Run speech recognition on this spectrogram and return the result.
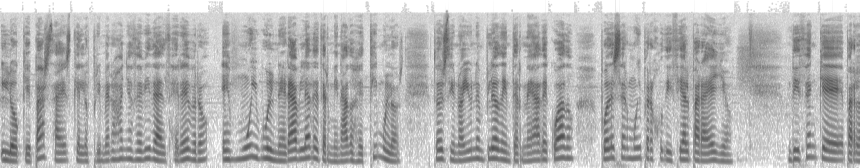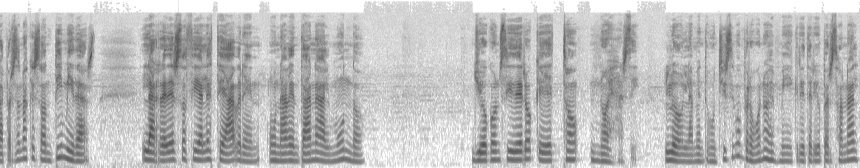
lo que pasa es que en los primeros años de vida el cerebro es muy vulnerable a determinados estímulos. Entonces, si no hay un empleo de Internet adecuado, puede ser muy perjudicial para ello. Dicen que para las personas que son tímidas, las redes sociales te abren una ventana al mundo. Yo considero que esto no es así. Lo lamento muchísimo, pero bueno, es mi criterio personal.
